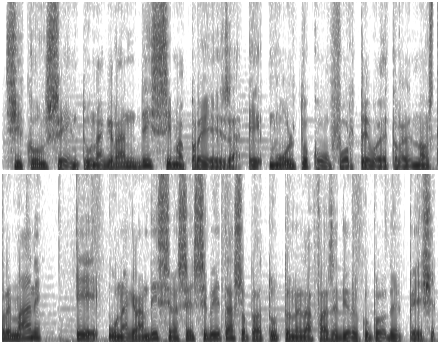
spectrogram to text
ci consente una grandissima presa e molto confortevole tra le nostre mani e una grandissima sensibilità soprattutto nella fase di recupero del pesce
